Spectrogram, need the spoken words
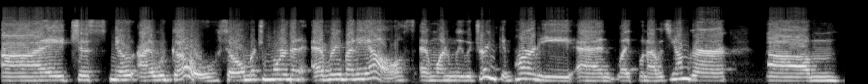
I just know I would go so much more than everybody else. And when we would drink and party, and like when I was younger, um,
